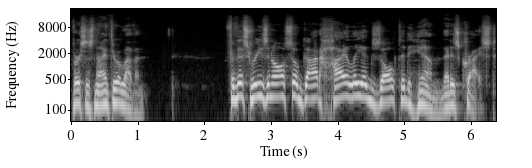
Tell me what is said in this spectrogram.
Verses 9 through 11. For this reason also God highly exalted him, that is Christ,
